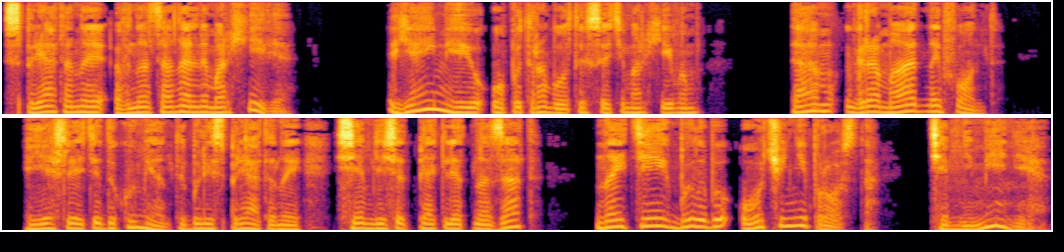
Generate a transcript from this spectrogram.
«Спрятаны в Национальном архиве. Я имею опыт работы с этим архивом. Там громадный фонд. Если эти документы были спрятаны 75 лет назад, найти их было бы очень непросто. Тем не менее,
